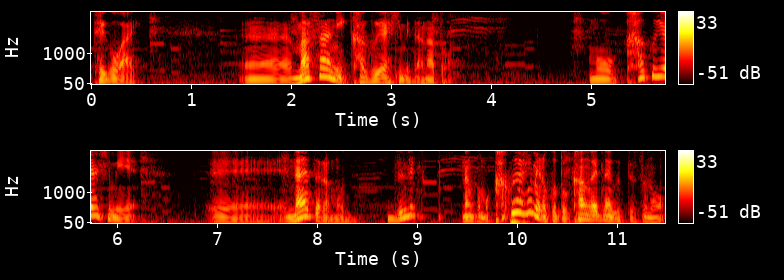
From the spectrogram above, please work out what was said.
手強い、えー、まさにかぐや姫だなと。もうかぐや姫えー、なんやったらもう全然なんかもうかぐや姫のことを考えてなくてその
